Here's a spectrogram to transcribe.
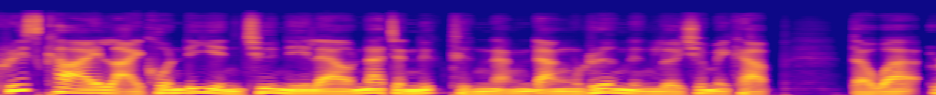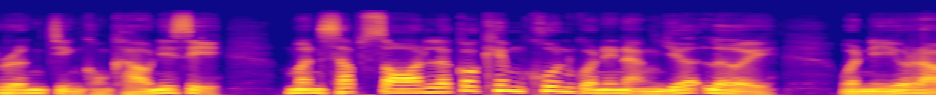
คริสคายหลายคนได้ยินชื่อนี้แล้วน่าจะนึกถึงหนังดังเรื่องหนึ่งเลยใช่ไหมครับ แต่ว่าเรื่องจริงของเขานี่สิ มันซับซ้อนแล้วก็เข้มข้นกว่าในหนังเยอะเลย วันนี้เรา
